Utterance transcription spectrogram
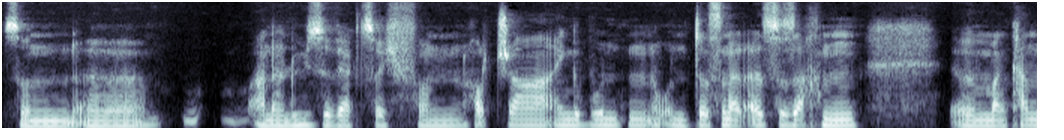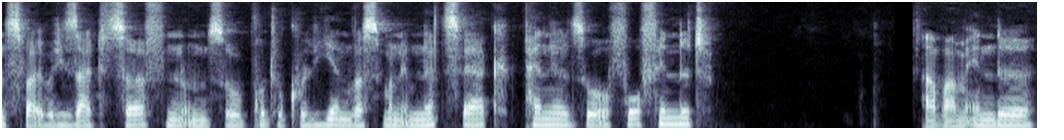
so ein äh, Analysewerkzeug von Hotjar eingebunden und das sind halt alles so Sachen, äh, man kann zwar über die Seite surfen und so protokollieren, was man im Netzwerkpanel so vorfindet, aber am Ende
